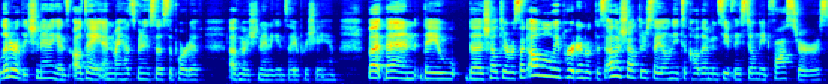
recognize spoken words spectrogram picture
Literally shenanigans all day. And my husband is so supportive of my shenanigans. I appreciate him. But then they, the shelter was like, oh, well, we partnered with this other shelter. So you'll need to call them and see if they still need fosters.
